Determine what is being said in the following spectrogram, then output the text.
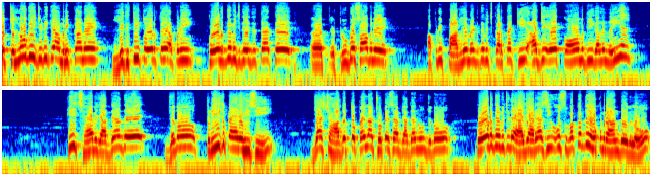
ਉਹ ਚੱਲੂਗੀ ਜਿਹੜੀ ਕਿ ਅਮਰੀਕਾ ਨੇ ਲਿਖਤੀ ਤੌਰ ਤੇ ਆਪਣੀ ਕੋਰਟ ਦੇ ਵਿੱਚ ਦੇ ਦਿੱਤਾ ਹੈ ਤੇ ਟਰੂਡੋ ਸਾਹਿਬ ਨੇ ਆਪਣੀ ਪਾਰਲੀਮੈਂਟ ਦੇ ਵਿੱਚ ਕਰਤਾ ਕੀ ਅੱਜ ਇਹ ਕੌਮ ਦੀ ਗੱਲ ਨਹੀਂ ਹੈ? ਕਿ ਸਹਿਬਜ਼ਾਦਿਆਂ ਦੇ ਜਦੋਂ ਤਰੀਕ ਪੈ ਰਹੀ ਸੀ ਜਾਂ ਸ਼ਹਾਦਤ ਤੋਂ ਪਹਿਲਾਂ ਛੋਟੇ ਸਾਹਿਬਜ਼ਾਦਿਆਂ ਨੂੰ ਜਦੋਂ ਕੋਰਟ ਦੇ ਵਿੱਚ ਲਿਆਇਆ ਜਾ ਰਿਹਾ ਸੀ, ਉਸ ਵਕਤ ਦੇ ਹੁਕਮਰਾਨ ਦੇ ਵੱਲੋਂ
